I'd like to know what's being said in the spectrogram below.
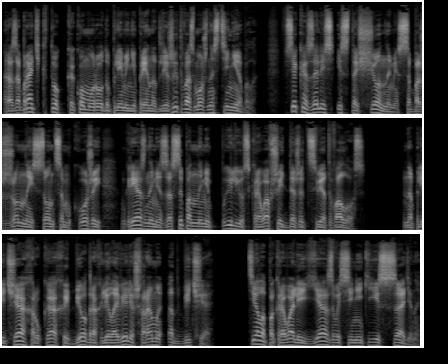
Разобрать, кто к какому роду племени принадлежит, возможности не было. Все казались истощенными, с обожженной солнцем кожей, грязными, засыпанными пылью, скрывавшей даже цвет волос. На плечах, руках и бедрах лиловели шрамы от бича. Тело покрывали язвы, синяки и ссадины.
